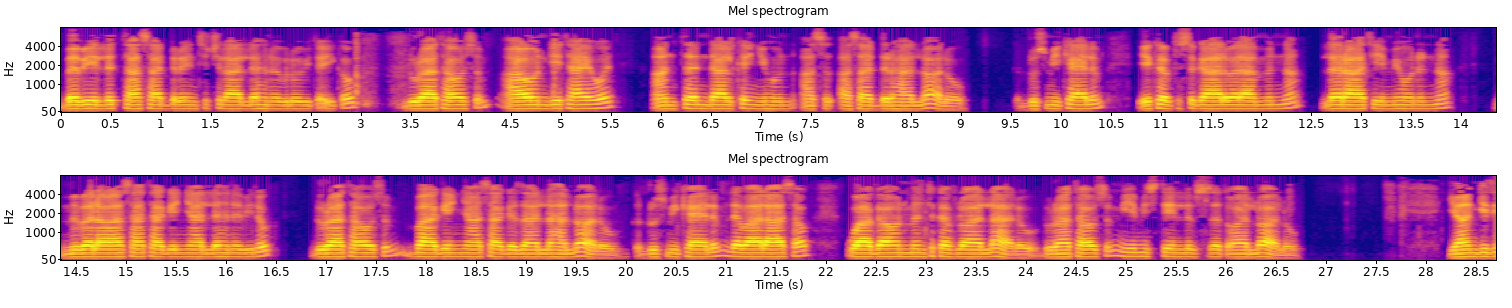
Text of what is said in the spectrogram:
በቤት ልታሳድረኝ ትችላለህን ብሎ ቢጠይቀው ዱራታውስም አዎን ጌታዬ ሆይ አንተ እንዳልከኝ ይሁን አሳድርሃለሁ አለው። ቅዱስ ሚካኤልም የከብት ስጋ አልበላምና ለራት የሚሆንና ምበላው አሳ ታገኛለህን ቢለው ዱራታውስም ባገኘ አሳ ገዛልሃለሁ አለው። ቅዱስ ሚካኤልም ለባለ አሳው ዋጋውን ምን ትከፍለዋለህ አለው። ዱራታውስም የሚስቴን ልብስ ሰጠዋለሁ አለው። ያን ጊዜ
